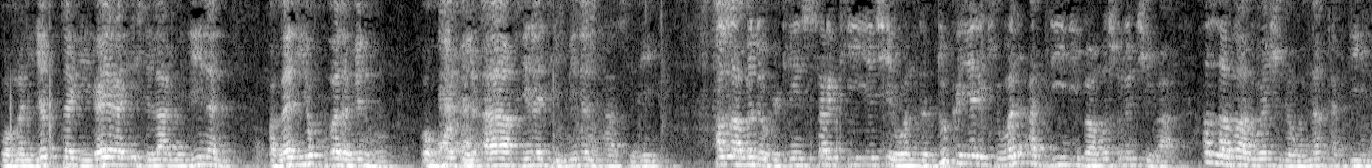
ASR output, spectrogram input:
wa man yattaqi ghayra islam dinan falan yuqbala minhu wa huwa fil akhirati min al-hasirin Allah madaukakin sarki ya ce wanda duka ya riki wani addini ba musulunci ba Allah ba ruwan shi da wannan addini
